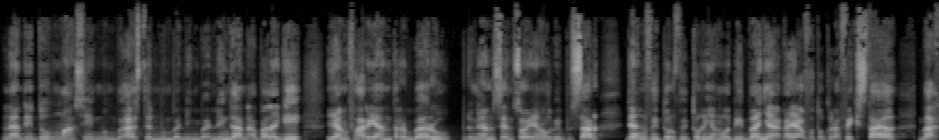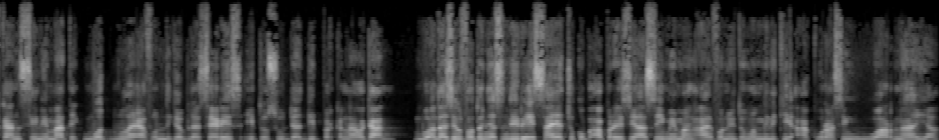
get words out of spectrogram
net itu masih membahas dan membanding-bandingkan. Apalagi yang varian terbaru dengan sensor yang lebih besar dan fitur-fitur yang lebih banyak kayak photographic style, bahkan cinematic mode mulai iPhone 13 series itu sudah diperkenalkan. Buat hasil fotonya sendiri, saya cukup apresiasi memang iPhone itu memiliki akurasi warna yang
